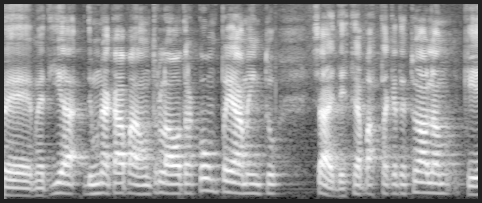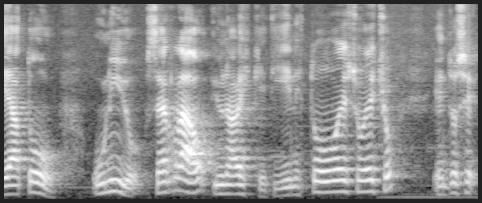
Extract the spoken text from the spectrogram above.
eh, metida de una capa a otra la otra con pegamento, ¿sabes? De esta pasta que te estoy hablando, queda todo unido, cerrado y una vez que tienes todo eso hecho, entonces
